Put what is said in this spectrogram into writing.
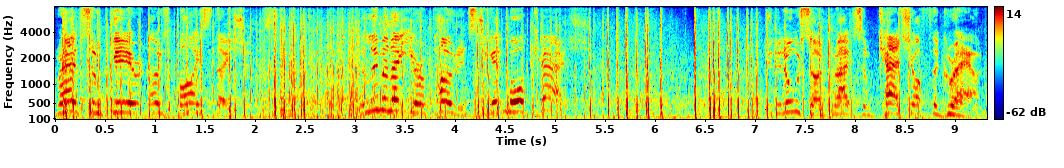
Grab some gear at those buy stations. Eliminate your opponents to get more cash. You can also grab some cash off the ground.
